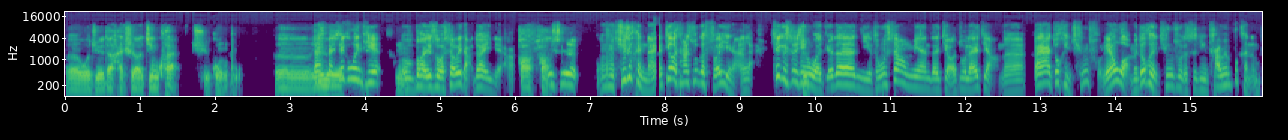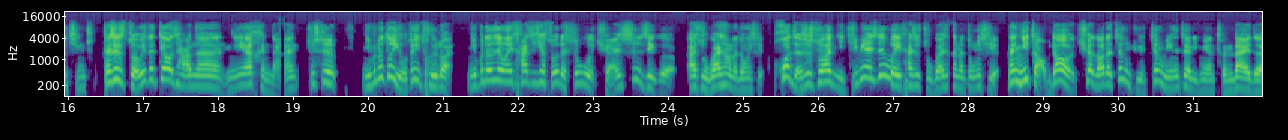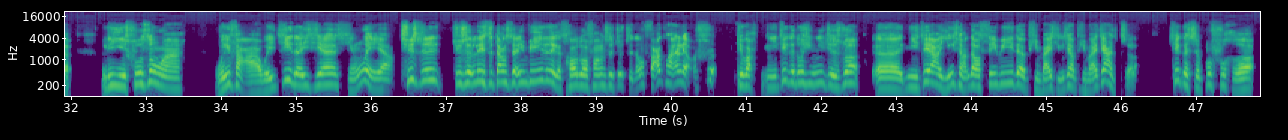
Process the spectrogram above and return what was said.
呃，我觉得还是要尽快去公布。嗯，但是这个问题，我不好意思，我稍微打断一点啊。好好，就是。嗯，其实很难调查出个所以然来。这个事情，我觉得你从上面的角度来讲呢，大家都很清楚，连我们都很清楚的事情，他们不可能不清楚。但是所谓的调查呢，你也很难，就是你不能做有罪推论，你不能认为他这些所有的失误全是这个啊主观上的东西，或者是说你即便认为他是主观上的东西，那你找不到确凿的证据证明这里面存在着利益输送啊。违法违纪的一些行为呀，其实就是类似当时 NBA 的那个操作方式，就只能罚款了事，对吧？你这个东西，你只是说，呃，你这样影响到 CBA 的品牌形象、品牌价值了，这个是不符合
